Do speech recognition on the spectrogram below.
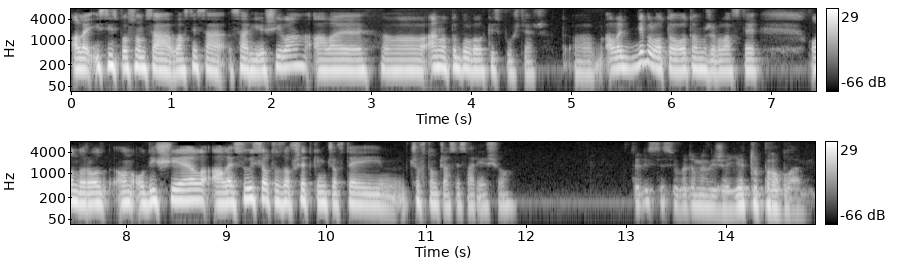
Ale istým spôsobom sa vlastne sa, sa riešila, ale uh, áno, to bol veľký spúšťač. Uh, ale nebolo to o tom, že vlastne on, ro, on odišiel, ale súvisel to so všetkým, čo v, tej, čo v tom čase sa riešilo. Vtedy ste si uvedomili, že je tu problém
